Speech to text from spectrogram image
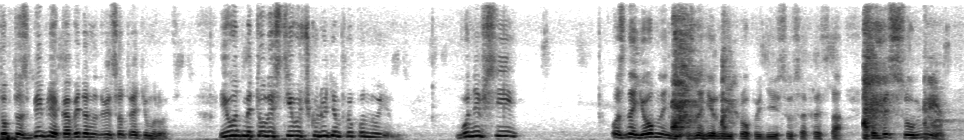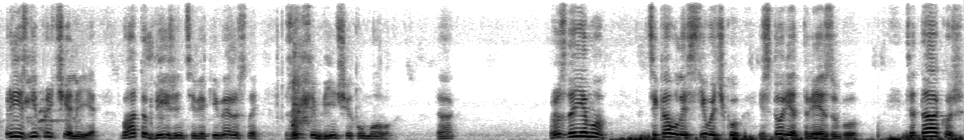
Тобто з Біблії, яка видана у 903 році. І от ми ту листівочку людям пропонуємо. Бо не всі ознайомлені з нагірною проповіді Ісуса Христа. Це без сумніву. Різні причини є. Багато біженців, які виросли зовсім в інших умовах. Так? Роздаємо цікаву листівочку Історія тризубу. Це також,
